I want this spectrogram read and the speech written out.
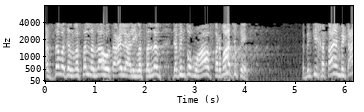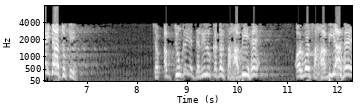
وصل اللہ تعالی علیہ وسلم جب ان کو معاف فرما چکے، جب ان کی خطائیں مٹائی جا چکی، جب اب چونکہ یہ جلیل القدر صحابی ہے اور وہ صحابیہ ہیں،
